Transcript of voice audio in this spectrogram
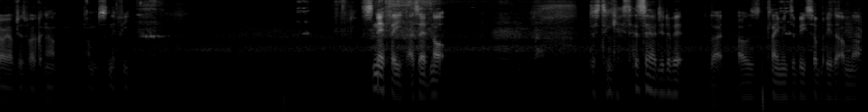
Sorry, I've just woken up. I'm sniffy. Sniffy, I said, not. Just in case that sounded a bit like I was claiming to be somebody that I'm not.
